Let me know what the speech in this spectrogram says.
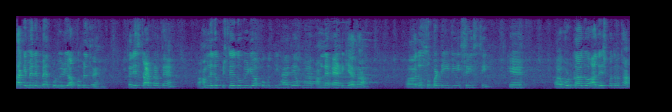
ताकि मेरे महत्वपूर्ण वीडियो आपको मिलते रहें। चलिए स्टार्ट करते हैं। हमने जो पिछले दो वीडियो आपको दिखाए थे, उसमें हमने एंड किया था जो सुपर टी टी सीरीज़ थी कि वुड का जो आदेश पत्र था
